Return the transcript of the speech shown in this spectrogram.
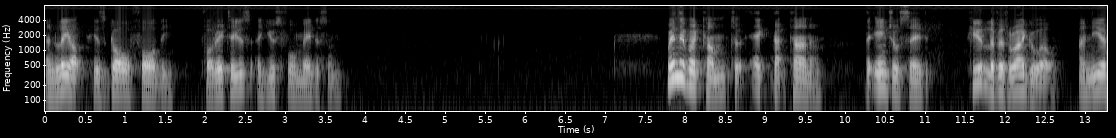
and lay up his gall for thee, for it is a useful medicine. When they were come to Ecbatana, the angel said, Here liveth Raguel, a near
